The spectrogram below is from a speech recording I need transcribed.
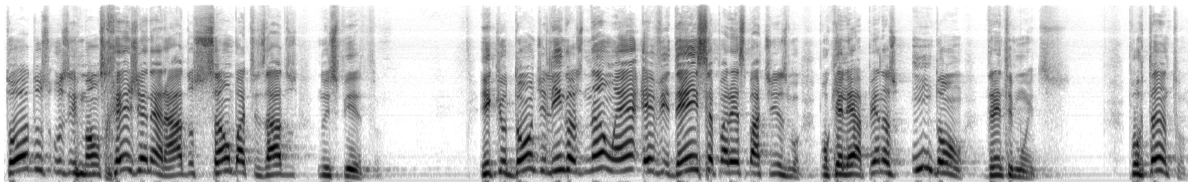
todos os irmãos regenerados são batizados no Espírito. E que o dom de línguas não é evidência para esse batismo, porque ele é apenas um dom dentre muitos. Portanto,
